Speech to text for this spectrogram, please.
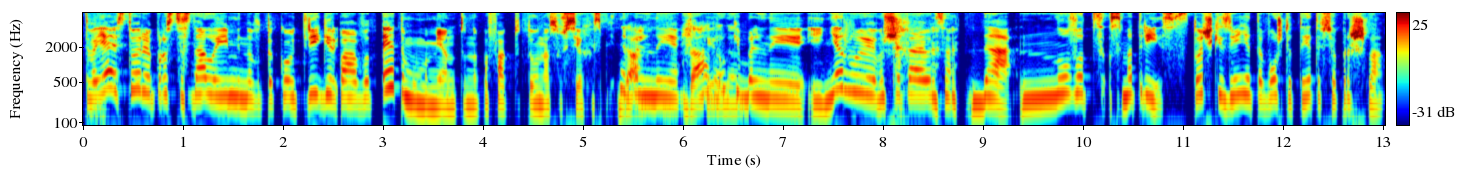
Твоя история просто стала именно вот такой триггер по вот этому моменту, но по факту-то у нас у всех и спины Да. больные, Да, и да, руки да. больные, и нервы шатаются. Да, но вот смотри, с точки зрения того, что ты это все прошла,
